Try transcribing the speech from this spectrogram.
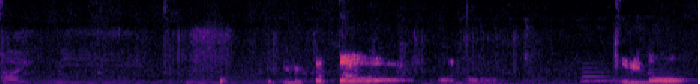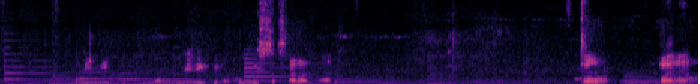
だよね。結局買ったのは、あの、鶏の、鶏肉の胸肉のほぐしたサラダうんとバナナ。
